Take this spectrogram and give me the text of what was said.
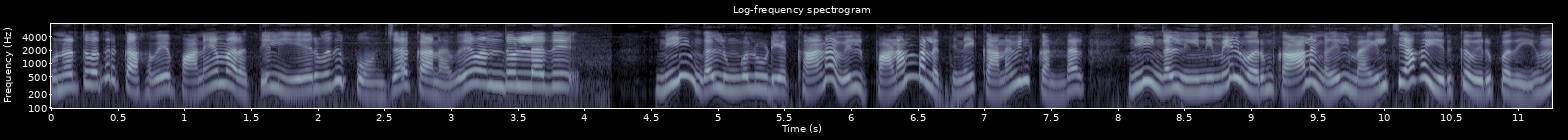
உணர்த்துவதற்காகவே பனைமரத்தில் ஏறுவது போன்ற கனவு வந்துள்ளது. நீங்கள் உங்களுடைய கனவில் பணம்பலத்தினை கனவில் கண்டால் நீங்கள் இனிமேல் வரும் காலங்களில் மகிழ்ச்சியாக இருக்கவிருப்பதையும்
